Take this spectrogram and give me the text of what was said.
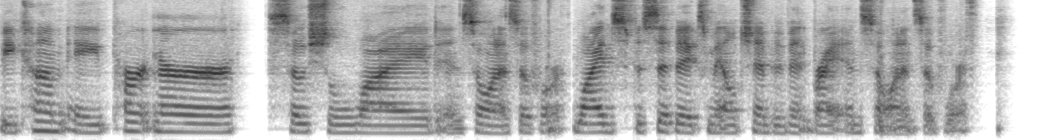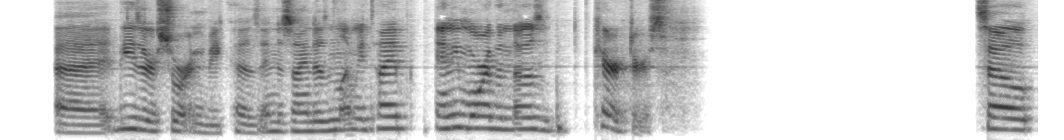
Become a Partner, Social Wide, and so on and so forth. Wide Specifics, MailChimp, Eventbrite, and so on and so forth. Uh, these are shortened because InDesign doesn't let me type any more than those characters. So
